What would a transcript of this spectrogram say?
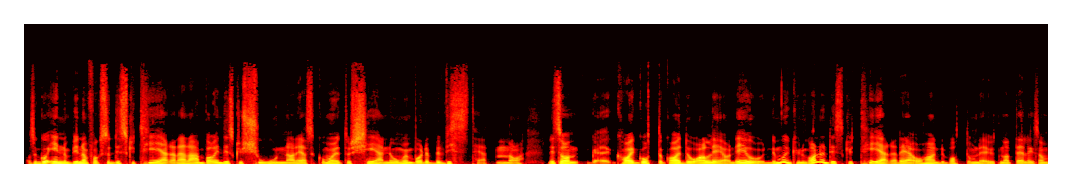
Altså går inn og begynner faktisk å diskutere det der. Bare i diskusjonen av det så kommer det til å skje noe med både bevisstheten og litt sånn hva er godt og hva er dårlig. og Det, er jo, det må jo kunne gå an å diskutere det og ha en debatt om det uten at det liksom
